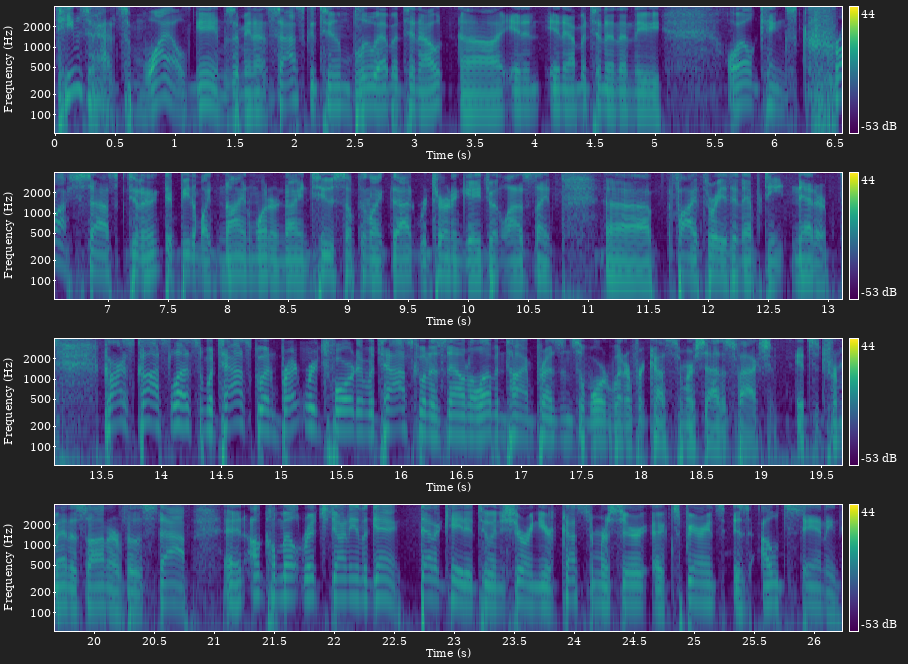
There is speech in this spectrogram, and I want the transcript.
Teams have had some wild games. I mean, Saskatoon blew Edmonton out uh, in in Edmonton, and then the Oil Kings crushed Saskatoon. I think they beat them like nine one or nine two, something like that. Return engagement last night, uh, five three with an empty netter. Cars cost less in Wetaskiwin. Brentridge Ford in Wetaskiwin is now an 11-time President's Award winner for customer satisfaction. It's a tremendous honor for the staff and Uncle Milt, Rich, Johnny, and the gang dedicated to ensuring your customer experience is outstanding.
